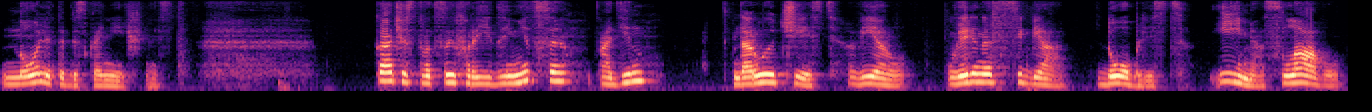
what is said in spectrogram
ноль – это бесконечность. Качество цифры единицы – один дарует честь, веру, уверенность в себя, доблесть, имя, славу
